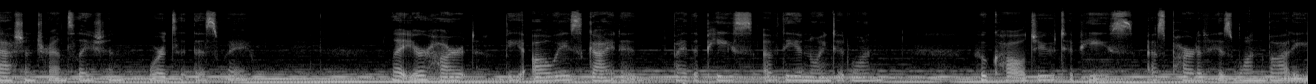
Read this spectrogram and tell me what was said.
Passion Translation words it this way Let your heart be always guided by the peace of the Anointed One, who called you to peace as part of his one body,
